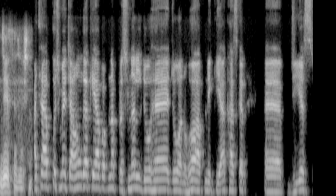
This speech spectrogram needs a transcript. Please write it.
जी सर जी सर। अच्छा आप कुछ मैं चाहूँगा कि आप अपना पर्सनल जो है जो अनुभव आपने किया खासकर जीएस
